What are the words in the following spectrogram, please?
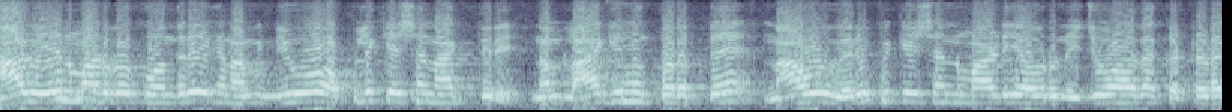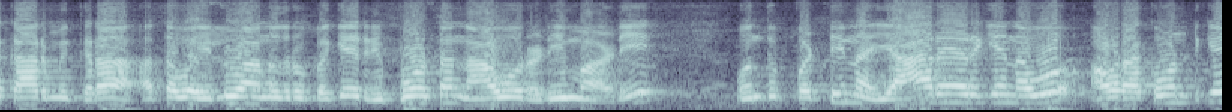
ನಾವೇನ್ ಮಾಡ್ಬೇಕು ಅಂದ್ರೆ ಈಗ ನಮ್ಗೆ ನೀವು ಅಪ್ಲಿಕೇಶನ್ ಹಾಕ್ತೀರಿ. ನಮ್ ಲಾಗಿನ್ ಬರುತ್ತೆ. ನಾವು ವೆರಿಫಿಕೇಶನ್ ಮಾಡಿ ಅವರು ನಿಜವಾದ ಕಟ್ಟಡ ಕಾರ್ಮಿಕರ ಅಥವಾ ಇಲ್ವಾ ಅನ್ನೋದ್ರ ಬಗ್ಗೆ ರಿಪೋರ್ಟ್ ನಾವು ರೆಡಿ ಮಾಡಿ ಒಂದು ಪಟ್ಟಿನ ಯಾರ್ಯಾರಿಗೆ ನಾವು ಅವ್ರ ಅಕೌಂಟ್ಗೆ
